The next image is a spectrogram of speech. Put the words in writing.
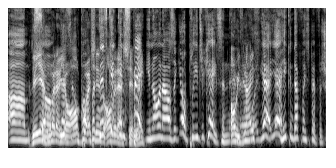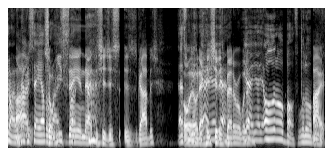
Um, Yeah, yeah, so whatever, yo, all but, questions, but this all kid of that can shit, spit, man. you know. And I was like, yo, plead your case. And Oh, and- he's and- nice? Yeah, yeah, he can definitely spit for sure. I would never Alright. say So otherwise. he's but saying that this shit just is garbage? That's or what he, or that yeah, his yeah, shit yeah. is better or whatever? Yeah, yeah, oh, a little of both, a little of both. Alright.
